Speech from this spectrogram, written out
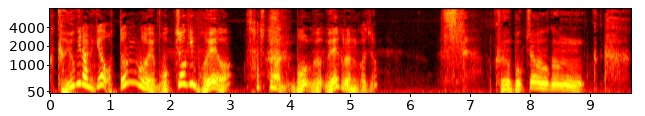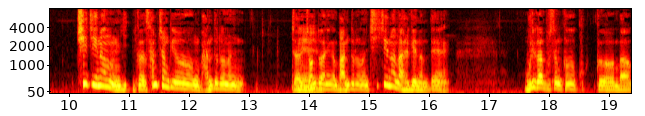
그 교육이라는 게 어떤 거예요? 목적이 뭐예요? 4주 동안 뭐 왜 그러는 거죠? 그 목적은 그, 취지는 그 삼천교육 만들어는 저 네. 전두환이가 만들어는 취지는 알겠는데 우리가 무슨 그 그 막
